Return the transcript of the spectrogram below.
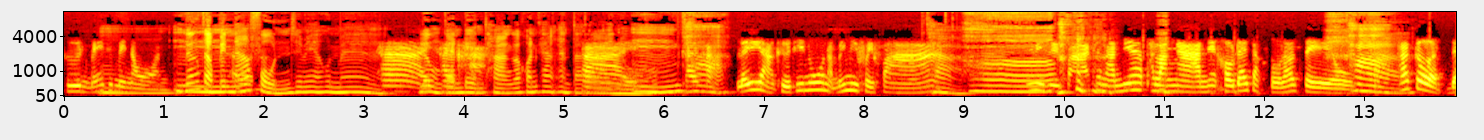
ขึ้นไม่ให้ขึ้นไปนอนอืมเนื่องจากเป็นหน้าฝนใช่ไหมคะคุณแม่ใช่เรื่องของใช่การเดินค่ะทางก็ค่อนข้างอันตรายอืเนอะมใช่ค่ะค่ะและอีกอย่างคือที่นู่นอะไม่มีไฟฟ้าค่ะไม่มีไฟฟ้าฉะนั้นเนี่ยพลังงานเนี่ยเขาได้จากโซลาร์เซลล์ค่ะถ้าเกิดแด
